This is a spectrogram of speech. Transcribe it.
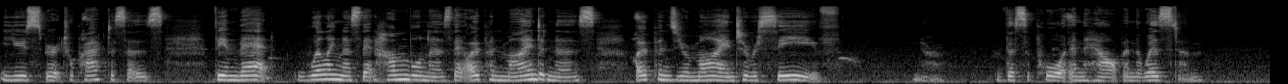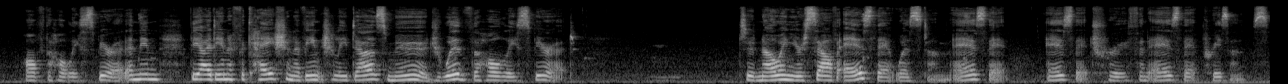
use spiritual practices, then that willingness, that humbleness, that open mindedness opens your mind to receive, you know, the support and the help and the wisdom of the Holy Spirit. And then the identification eventually does merge with the Holy Spirit to knowing yourself as that wisdom, as that as that truth and as that presence.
